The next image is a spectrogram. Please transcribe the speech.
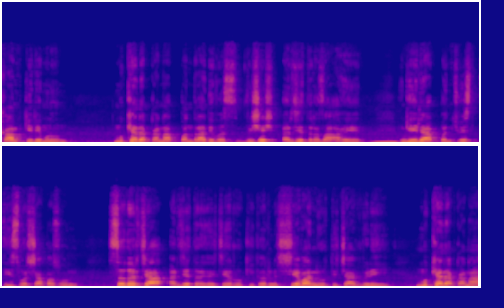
काम केले म्हणून मुख्याध्यापकांना पंधरा दिवस विशेष अर्जित रजा आहेत. गेल्या पंचवीस तीस वर्षापासून सदरच्या अर्जित रजेचे रोखीकरण सेवानिवृत्तीच्या वेळी मुख्याध्यापकांना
